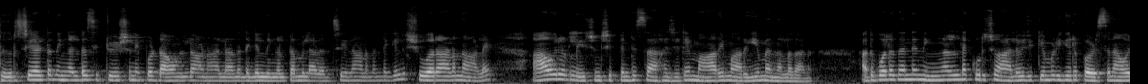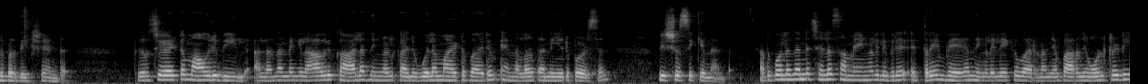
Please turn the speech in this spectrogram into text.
തീർച്ചയായിട്ടും നിങ്ങളുടെ സിറ്റുവേഷൻ ഇപ്പോൾ ഡൗണിലാണ് അല്ലാന്നുണ്ടെങ്കിൽ നിങ്ങൾ തമ്മിൽ അകൽച്ചയിലാണെന്നുണ്ടെങ്കിൽ ഷുവറാണ് നാളെ ആ ഒരു റിലേഷൻഷിപ്പിന്റെ സാഹചര്യം മാറി മറിയും എന്നുള്ളതാണ്. അതുപോലെ തന്നെ നിങ്ങളെ കുറിച്ച് ആലോചിക്കുമ്പോൾ ഒരു പേഴ്സൺ ആ ഒരു പ്രതീക്ഷയുണ്ട്. തീർച്ചയായിട്ടും ആ ഒരു വീൽ അല്ലെന്നുണ്ടെങ്കിൽ ആ ഒരു കാലം നിങ്ങൾക്ക് അനുകൂലമായിട്ട് വരും എന്നുള്ളത് തന്നെ ഈ ഒരു പേഴ്സൺ വിശ്വസിക്കുന്നുണ്ട്. അതുപോലെ തന്നെ ചില സമയങ്ങളിൽ ഇവർ എത്രയും വേഗം നിങ്ങളിലേക്ക് വരണം. ഞാൻ പറഞ്ഞു ഓൾറെഡി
